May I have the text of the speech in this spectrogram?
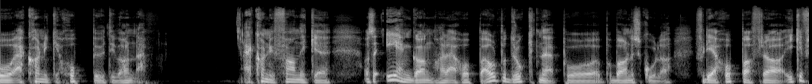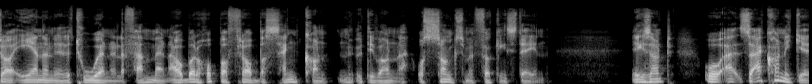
og jeg kan ikke hoppe ut i vannet. Jeg kan jo faen ikke Altså, én gang har jeg hoppa. Jeg holdt på å drukne på, på barneskolen fordi jeg hoppa fra Ikke fra eneren eller toeren eller femmeren, jeg har bare hoppa fra bassengkanten ut i vannet og sank som en fucking stein. Ikke sant? Jeg, så jeg kan ikke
